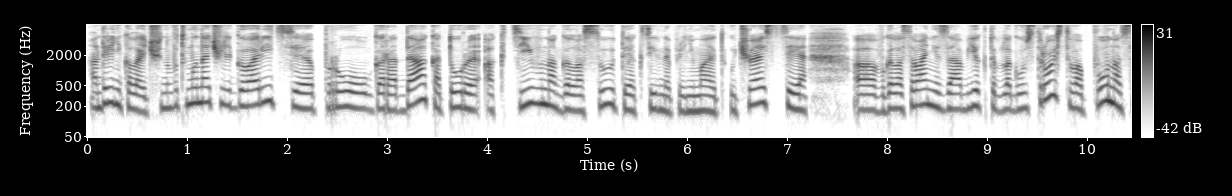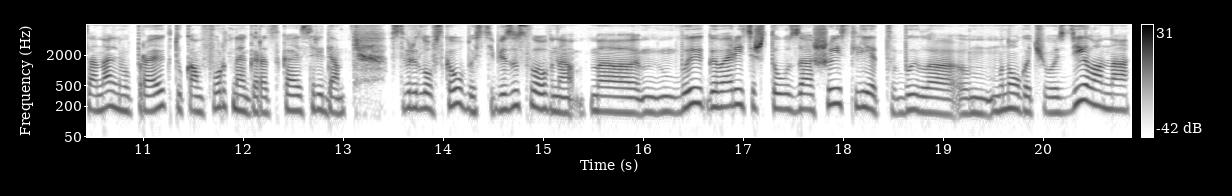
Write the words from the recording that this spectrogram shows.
Андрей Николаевич, ну вот мы начали говорить э, про города, которые активно голосуют и активно принимают участие э, в голосовании за объекты благоустройства по национальному проекту «Комфортная городская среда». В Свердловской области, безусловно, э, вы говорите, что за 6 лет было много чего сделано,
